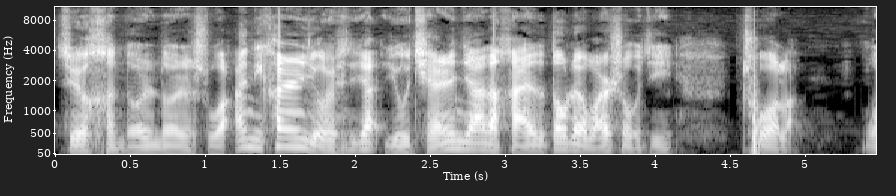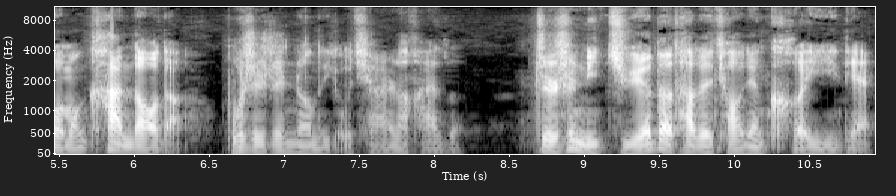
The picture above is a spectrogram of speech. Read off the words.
所以很多人都在说：“哎，你看人有人家有钱人家的孩子都在玩手机。”错了，我们看到的不是真正的有钱人的孩子，只是你觉得他的条件可以一点。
